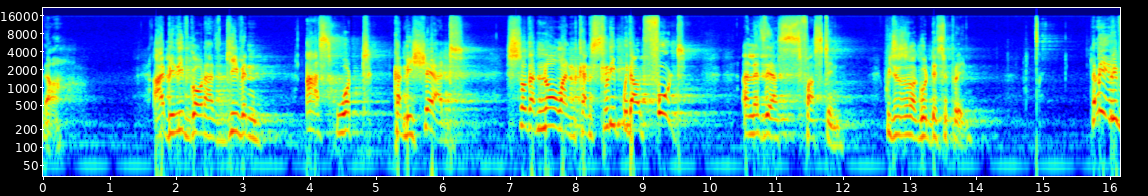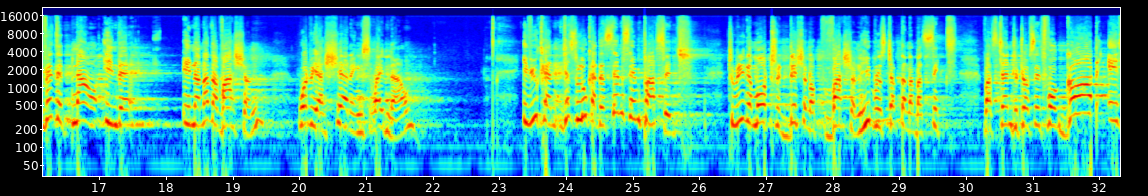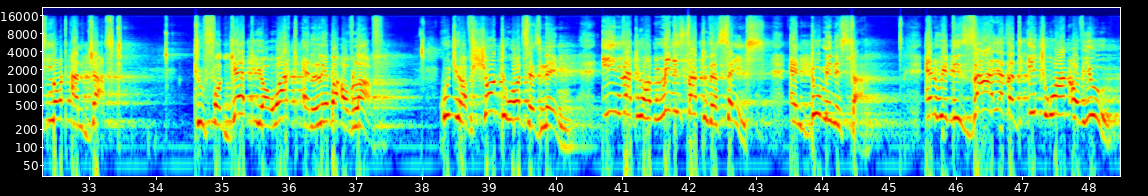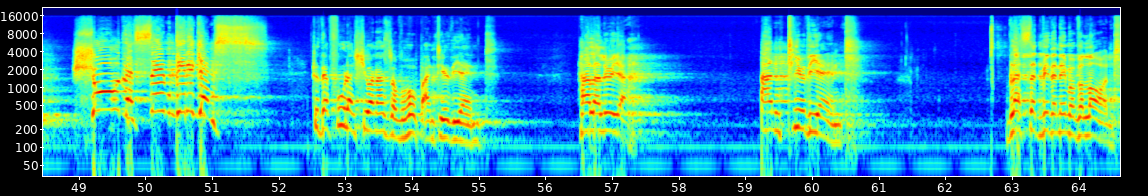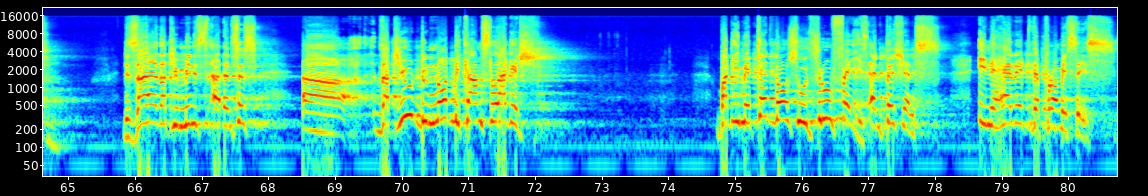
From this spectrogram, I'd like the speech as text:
Now, I believe God has given us what can be shared so that no one can sleep without food unless they are fasting, which is also a good discipline. Let me revisit now in the in another version what we are sharing right now. If you can just look at the same same passage to read a more traditional version, Hebrews chapter number 6, verse 10 to 12 says, For God is not unjust to forget your work and labor of love, which you have shown towards his name, in that you have ministered to the saints and do minister. And we desire that each one of you show the same diligence to the full assurance of hope until the end. Hallelujah. Until the end. Blessed be the name of the Lord. Desire that you minister, uh, and says, uh, that you do not become sluggish, but imitate those who through faith and patience inherit the promises.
